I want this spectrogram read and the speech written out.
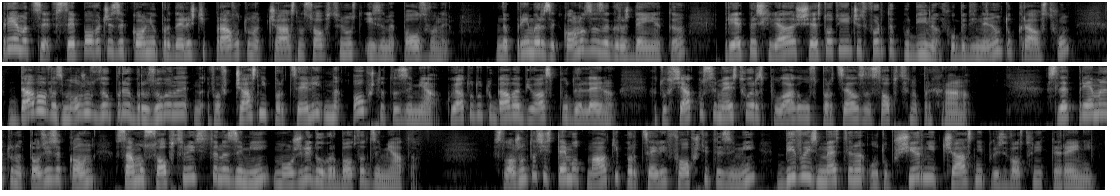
Приемат се все повече закони, определящи правото на частна собственост и земеползване. Например, закона за загражденията, прият през 1604 година в Обединеното кралство – дава възможност за преобразуване в частни парцели на общата земя, която до тогава е била споделена, като всяко семейство е разполагало с парцел за собствена прехрана. След приемането на този закон, само собствениците на земи може ли да обработват земята. Сложната система от малки парцели в общите земи бива изместена от обширни частни производствени терени.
